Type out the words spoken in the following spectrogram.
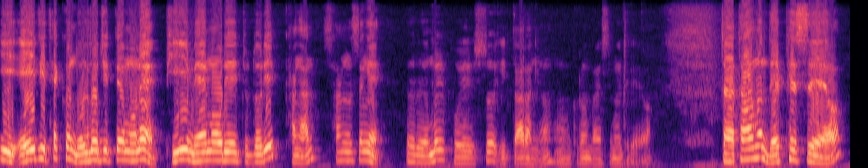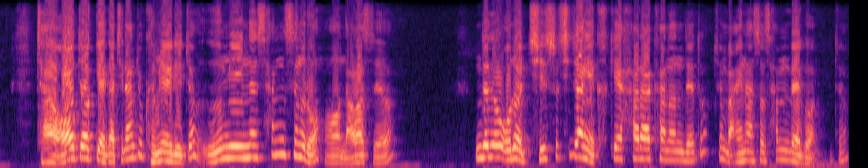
이 AD 테크놀로지 때문에 비메모리 주들이 강한 상승의 흐름을 보일 수 있다라는 어, 그런 말씀을 드려요. 자 다음은 네페스예요. 자 어저께 그러니까 지난주 금요일이죠. 의미 있는 상승으로 어, 나왔어요. 근데도 오늘 지수 시장이 크게 하락하는데도 지금 마이너스 300원. 그죠?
